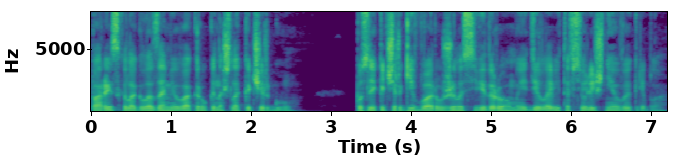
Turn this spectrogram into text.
порыскала глазами вокруг и нашла кочергу. После кочерги вооружилась ведром и деловито все лишнее выгребла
